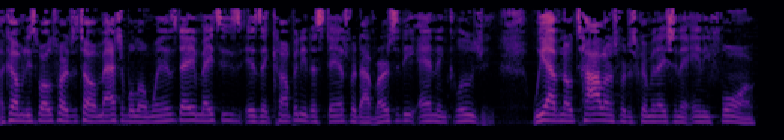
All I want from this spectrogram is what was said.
A company spokesperson told Mashable on Wednesday, Macy's is a company that stands for diversity and inclusion. We have no tolerance for discrimination in any form.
